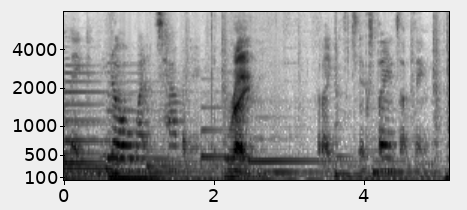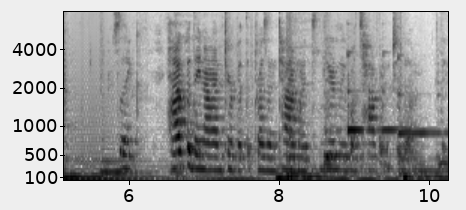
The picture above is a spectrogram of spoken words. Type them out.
like, like know what's happening, Right. like explain something. It's like, how could they not interpret the present time when it's literally what's happened to them, like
